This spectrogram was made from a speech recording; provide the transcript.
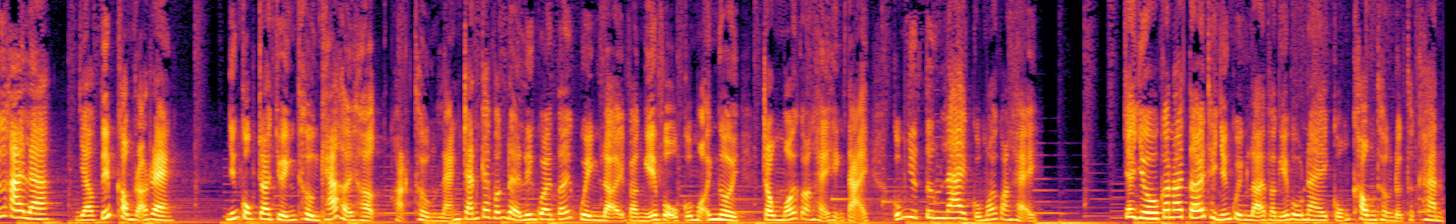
Thứ hai là giao tiếp không rõ ràng. Những cuộc trò chuyện thường khá hời hợt hoặc thường lãng tránh các vấn đề liên quan tới quyền lợi và nghĩa vụ của mỗi người trong mối quan hệ hiện tại cũng như tương lai của mối quan hệ. Cho dù có nói tới thì những quyền lợi và nghĩa vụ này cũng không thường được thực hành.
